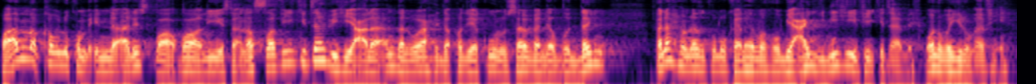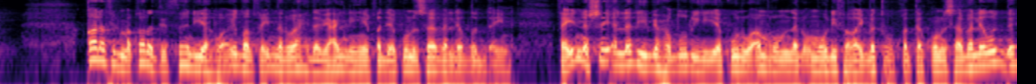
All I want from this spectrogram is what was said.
وأما قولكم إن أرسطاطاليس نص في كتابه على أن الواحد قد يكون سببا للضدين فنحن نذكر كلامه بعينه في كتابه ونبين ما فيه. قال في المقالة الثانية وأيضا فإن الواحد بعينه قد يكون سببا للضدين. فإن الشيء الذي بحضوره يكون أمر من الأمور فغيبته قد تكون سببا لضده.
